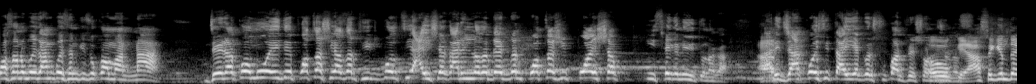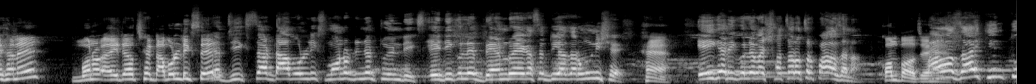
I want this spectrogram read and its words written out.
পঁচানব্বই দাম কইছেন কিছু কমান না। যেরকম কমো এই যে পঁচাশি হাজার ফিক্সড বলছি আইসা গাড়ির লগে দেখবেন পঁচাশি পয়সা ই সেকেন্ড দিত না। গাড়ি যা কইছি তাই একবার সুপার ফ্রেশ ওকে আছে কিন্তু এখানে মনো এটা হচ্ছে ডাবল ডিক্সের। জিক্সার ডাবল ডিক্স মনোডিনার টুইন ডিক্স। এই ডিগুলো ব্র্যান্ড হয়ে গেছে দুই হাজার উনিশে। হ্যাঁ। এই গাড়িগুলো ভাই সচরাচর পাওয়া যায় না। কম পাওয়া যায় হ্যাঁ। পাওয়া যায় কিন্তু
